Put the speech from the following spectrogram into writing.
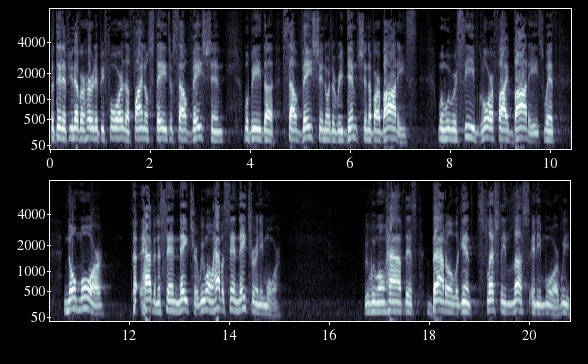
But then if you never heard it before, the final stage of salvation will be the salvation or the redemption of our bodies when we receive glorified bodies with no more having a sin nature. We won't have a sin nature anymore. We won't have this battle against fleshly lusts anymore. We,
